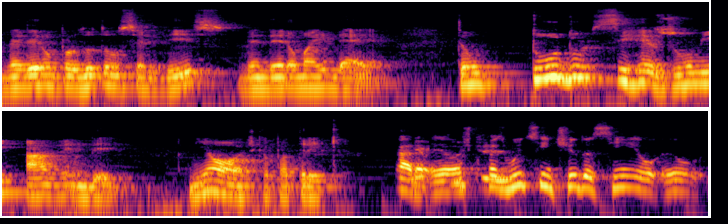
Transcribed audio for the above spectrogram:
vender um produto ou um serviço, vender uma ideia. Então tudo se resume a vender. Minha ótica, Patrick. Cara, eu acho que faz muito sentido, assim, eu, eu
